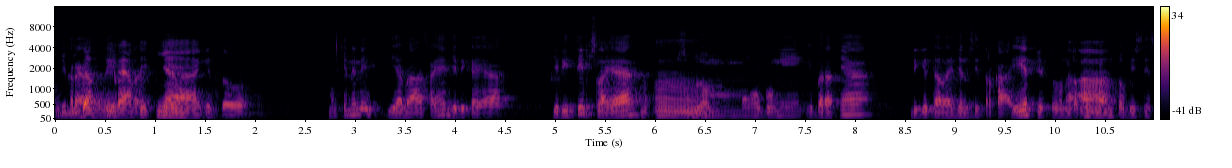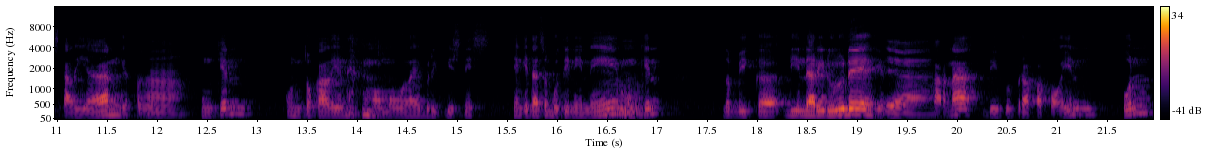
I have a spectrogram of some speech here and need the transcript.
di bidang kreatif lah. kreatifnya Iya. gitu. Mungkin ini ya bahasanya jadi kayak jadi tips lah ya Mm-mm. sebelum menghubungi ibaratnya digital agency terkait gitu untuk Ah, ah. membantu bisnis kalian gitu. Ah, Mungkin untuk kalian yang mau mulai bisnis yang kita sebutin ini Hmm. mungkin lebih ke dihindari dulu deh gitu. Iya. Karena di beberapa poin pun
